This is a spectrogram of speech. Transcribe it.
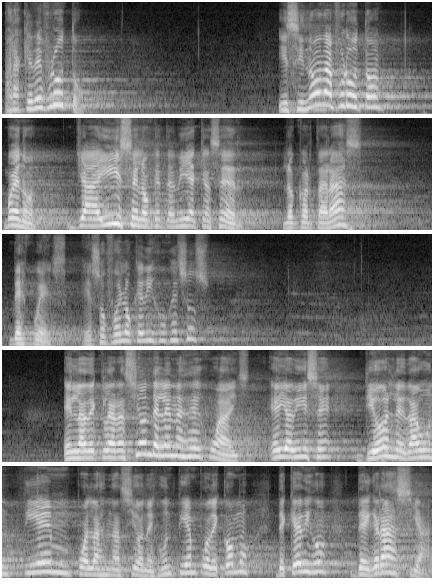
para que dé fruto. Y si no da fruto, bueno, ya hice lo que tenía que hacer, lo cortarás después. Eso fue lo que dijo Jesús. En la declaración de Elena de White, ella dice, Dios le da un tiempo a las naciones, un tiempo de cómo, de qué dijo, de gracia,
